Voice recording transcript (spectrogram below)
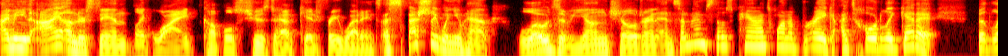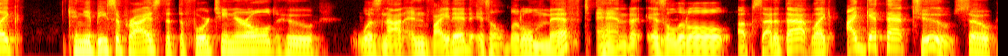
I mean, I understand like why couples choose to have kid-free weddings, especially when you have loads of young children and sometimes those parents want to break. I totally get it. But like can you be surprised that the 14-year-old who was not invited is a little miffed and is a little upset at that? Like I get that too. So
